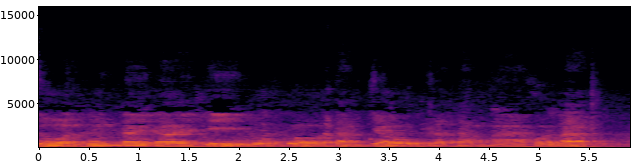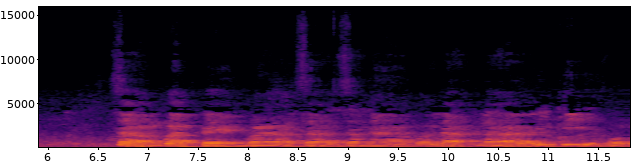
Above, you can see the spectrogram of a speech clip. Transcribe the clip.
ส่วนบุญใดๆที่หลวงพ่อตั้งเจ้ากระทำมาขอรับสร้างวัดแต่งวาศาสนาบละหลายปีพวก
